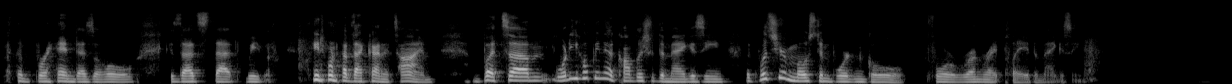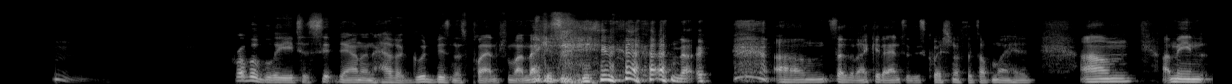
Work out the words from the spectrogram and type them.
the brand as a whole? Because that's that we we don't have that kind of time. But um, what are you hoping to accomplish with the magazine? Like, what's your most important goal for Run Write Play, the magazine? Hmm. Probably to sit down and have a good business plan for my magazine. no, um, so that I could answer this question off the top of my head. Um, I mean,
